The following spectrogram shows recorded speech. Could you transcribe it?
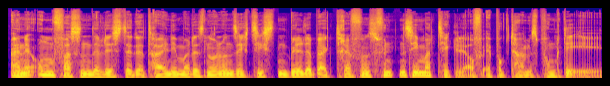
Eine umfassende Liste der Teilnehmer des 69. Bilderberg-Treffens finden Sie im Artikel auf epochtimes.de.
